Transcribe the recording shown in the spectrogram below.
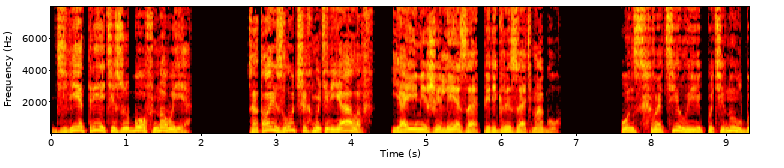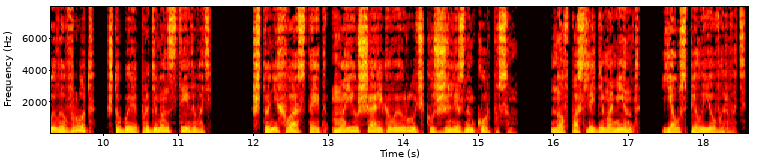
«Две трети зубов новые. Зато из лучших материалов я ими железо перегрызать могу». Он схватил и потянул было в рот, чтобы продемонстрировать, что не хвастает мою шариковую ручку с железным корпусом. Но в последний момент я успел ее вырвать.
